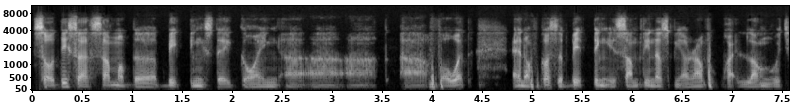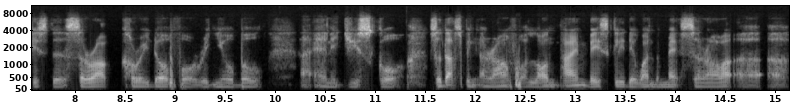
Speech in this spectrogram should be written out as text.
So these are some of the big things that are going uh, uh, uh, uh, forward. And of course, the big thing is something that's been around for quite long, which is the Sarawak Corridor for Renewable uh, Energy Score. So that's been around for a long time. Basically, they want to make Sarawak a, a,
